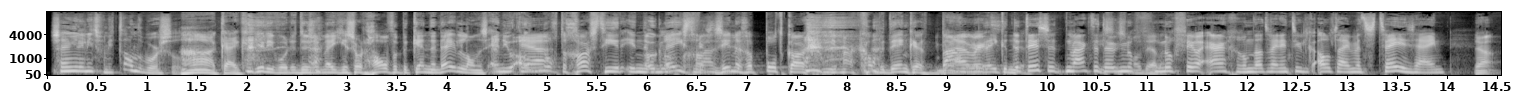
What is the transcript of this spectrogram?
zijn jullie niet van die tandenborstel? Ah, kijk, jullie worden dus een beetje een soort halve bekende Nederlanders. En nu ook Ja. nog de gast hier in de Ook meest waanzinnige podcast die je maar kan bedenken. Ja, maar het, is, het maakt het ook nog, nog veel erger, omdat wij natuurlijk altijd met z'n tweeën zijn. Ja,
